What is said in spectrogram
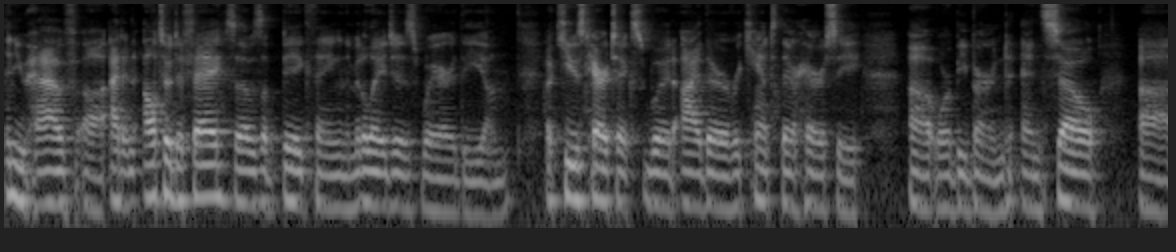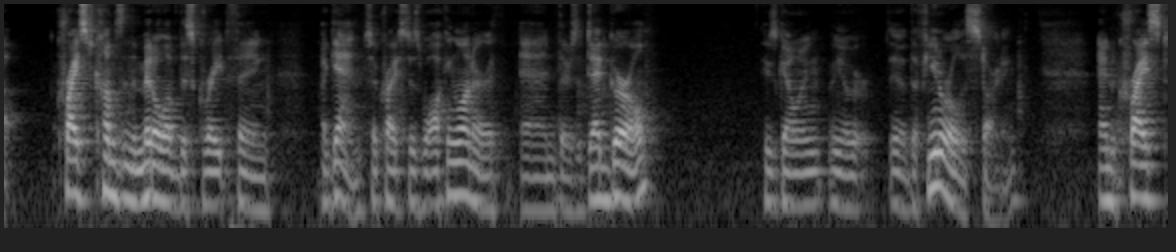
and you have uh, at an auto de fe, so that was a big thing in the Middle Ages where the um, accused heretics would either recant their heresy uh, or be burned. And so uh, Christ comes in the middle of this great thing again. So Christ is walking on earth, and there's a dead girl who's going, you know, the funeral is starting, and Christ,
